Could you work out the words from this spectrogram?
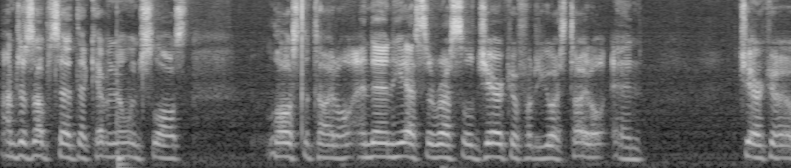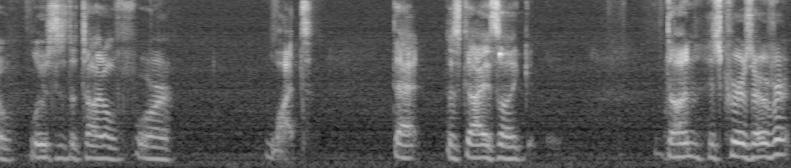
I'm just upset that Kevin Owens lost lost the title, and then he has to wrestle Jericho for the U.S. title, and Jericho loses the title for what? that this guy is like done, his career's over.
